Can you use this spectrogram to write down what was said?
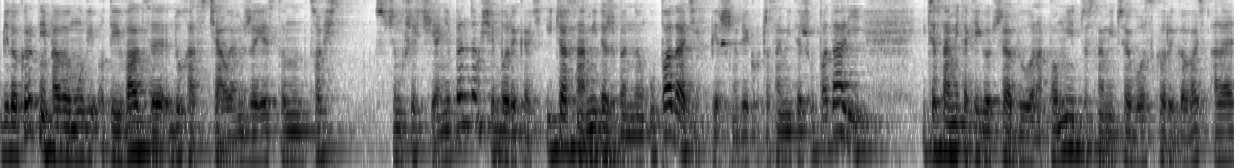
Wielokrotnie Paweł mówi o tej walce ducha z ciałem, że jest to coś, z czym chrześcijanie będą się borykać i czasami też będą upadać, i w pierwszym wieku czasami też upadali, i czasami takiego trzeba było napomnieć, czasami trzeba było skorygować, ale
